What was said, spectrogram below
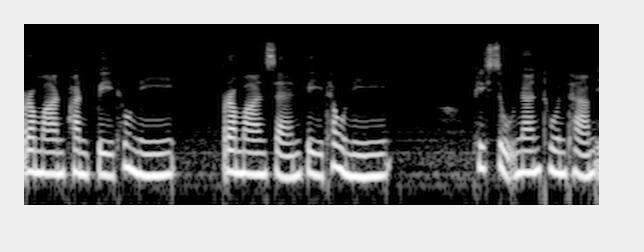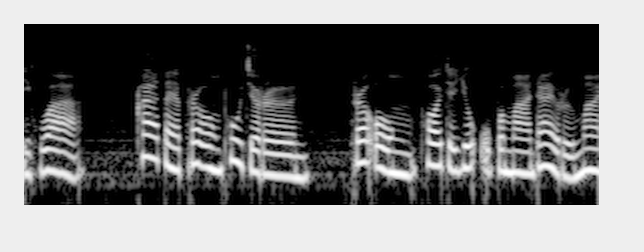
ประมาณพันปีเท่านี้ ประมาณแสนปีเท่านี้ ภิกษุนั้นทูลถามอีกว่าข้าแต่พระองค์ผู้เจริญ พระองค์พอจะยกอุปมาได้หรือไม่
